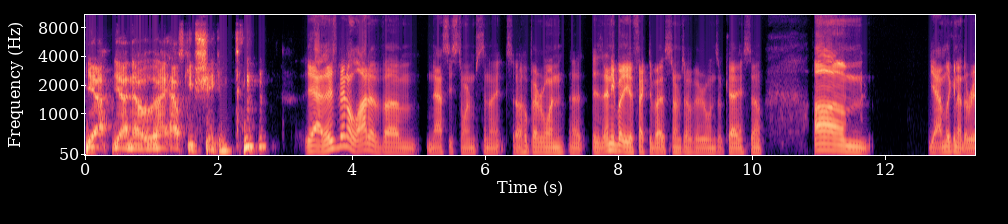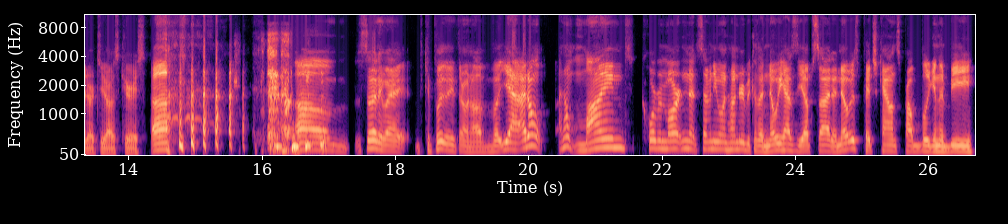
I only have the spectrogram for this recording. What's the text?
Yeah, yeah, no, my house keeps shaking. yeah, there's been a lot of um, nasty storms tonight, so I hope everyone uh, is anybody affected by the storms. I hope everyone's okay. So, um, yeah, I'm looking at the radar too. I was curious. Uh, um. So anyway, completely thrown off. But yeah, I don't. I don't mind Corbin Martin at 7100 because I know he has the upside. I know his pitch count's probably going to be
